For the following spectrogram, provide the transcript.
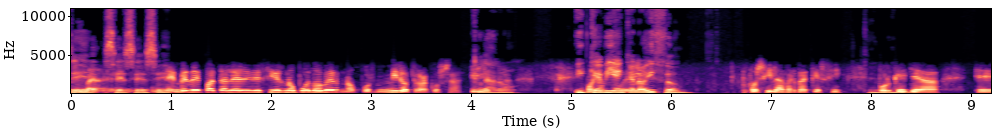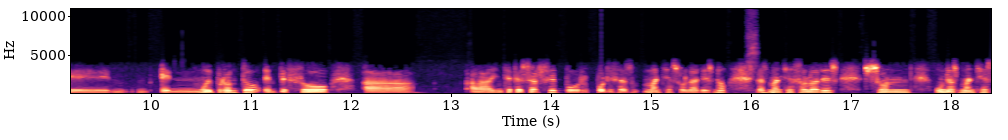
en vez de patalear y decir no puedo ver, no, pues miro otra cosa. Y claro. Y qué bien que lo pues hizo. Pues sí, la verdad que sí, porque ella eh, en, muy pronto empezó a, a interesarse por, por esas manchas solares, ¿no? Las manchas solares son unas manchas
